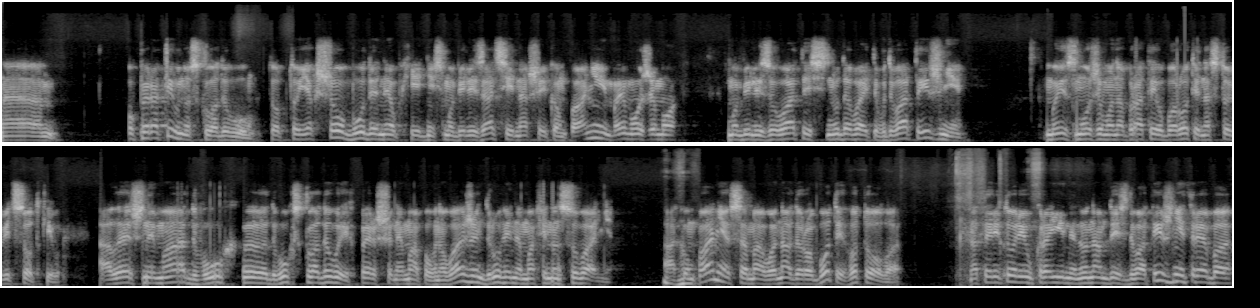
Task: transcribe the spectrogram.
е, оперативну складову. Тобто, якщо буде необхідність мобілізації нашої компанії, ми можемо мобілізуватись. Ну давайте в два тижні ми зможемо набрати обороти на 100%. Але ж нема двох, е, двох складових: перше, нема повноважень, друге, нема фінансування. А компанія сама вона до роботи готова на території України. Ну нам десь два тижні треба,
